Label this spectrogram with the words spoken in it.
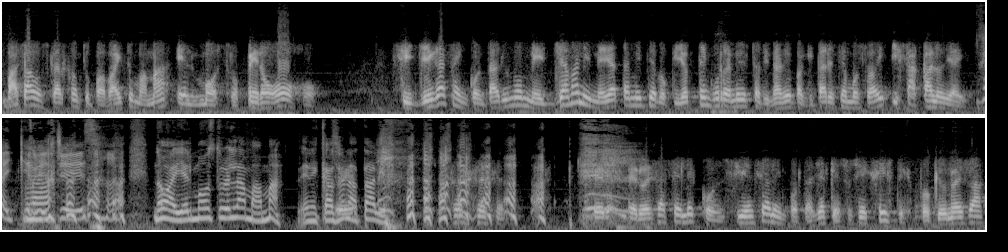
vas a buscar con tu papá y tu mamá el monstruo, pero ojo, si llegas a encontrar uno, me llaman inmediatamente porque yo tengo un remedio extraordinario para quitar ese monstruo ahí y sacarlo de ahí. Ay, qué belleza. no, ahí el monstruo es la mamá, en el caso de Natalia. Pero, pero es hacerle conciencia de la importancia que eso sí existe, porque uno es a,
